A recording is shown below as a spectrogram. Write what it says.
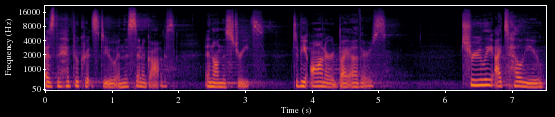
as the hypocrites do in the synagogues and on the streets, to be honored by others. Truly, I tell you,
